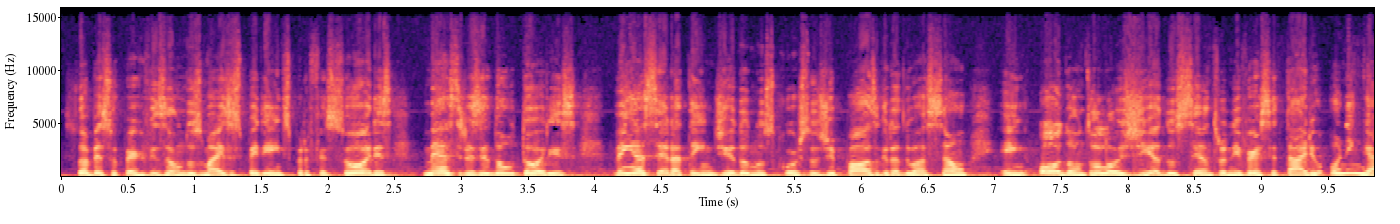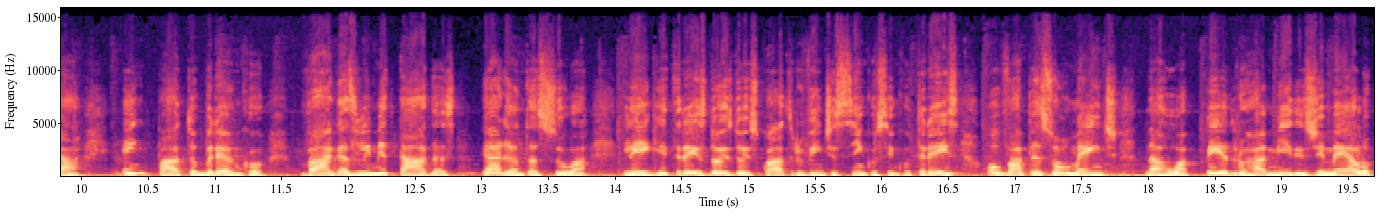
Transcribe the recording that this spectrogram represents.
sob a supervisão dos mais experientes professores, mestres e doutores. Venha ser atendido nos cursos de pós-graduação em odontologia do Centro Universitário Uningá, em Pato Branco. Vagas limitadas. Garanta sua. Ligue 3224 2553 ou vá pessoalmente na rua Pedro Ramires de Melo,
